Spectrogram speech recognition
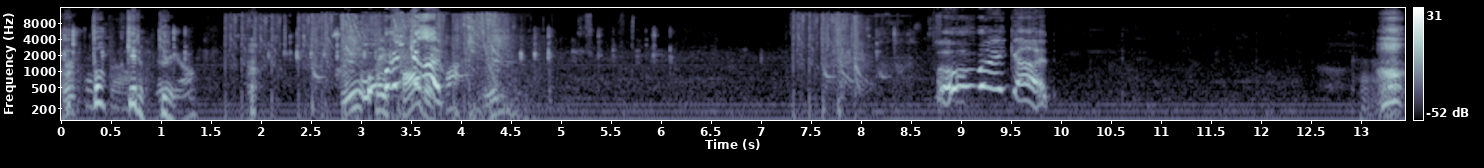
circle. Fuck, so- get him, there get you go. See, Oh they my fall, God. fuck, dude. Oh my god. Oh,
